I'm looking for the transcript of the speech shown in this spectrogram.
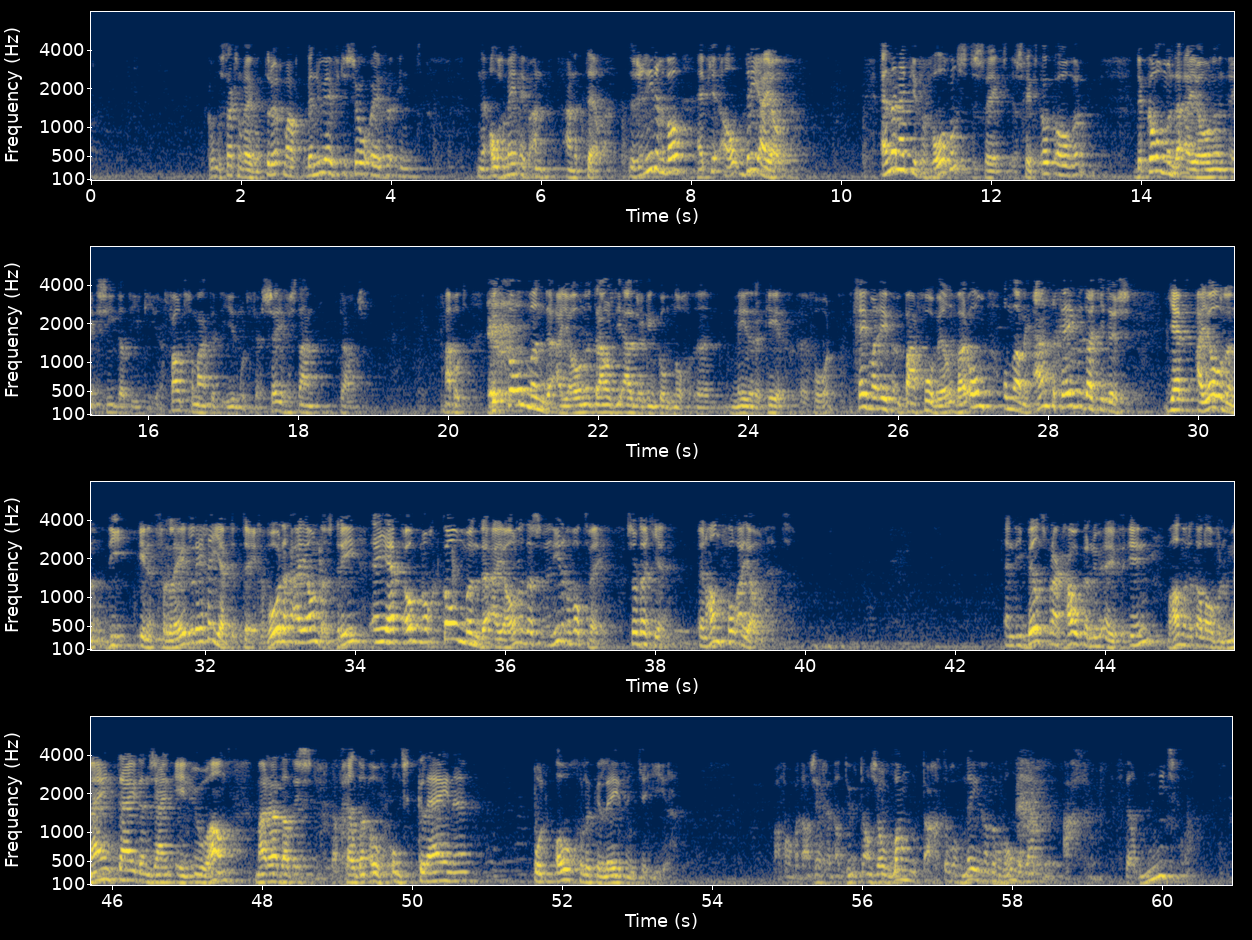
Ik kom er straks nog even op terug, maar ik ben nu eventjes zo even in het algemeen even aan, aan het tellen. Dus in ieder geval heb je al drie ionen. En dan heb je vervolgens, de schrift, de schrift ook over, De komende ionen, ik zie dat ik hier een fout gemaakt heb, hier moet vers 7 staan trouwens. Maar goed, de komende ionen, trouwens die uitdrukking komt nog uh, meerdere keren uh, voor. Ik geef maar even een paar voorbeelden. Waarom? Om daarmee aan te geven dat je dus, je hebt ionen die in het verleden liggen, je hebt de tegenwoordige ion, dat is drie, en je hebt ook nog komende ionen, dat is in ieder geval twee. Zodat je een handvol ionen hebt. En die beeldspraak hou ik er nu even in. We hadden het al over mijn tijden zijn in uw hand. Maar dat, is, dat geldt dan over ons kleine, onooglijke leventje hier. Waarvan we dan zeggen dat duurt dan zo lang, 80 of 90 of 100 jaar. Ach, het stelt niets voor.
